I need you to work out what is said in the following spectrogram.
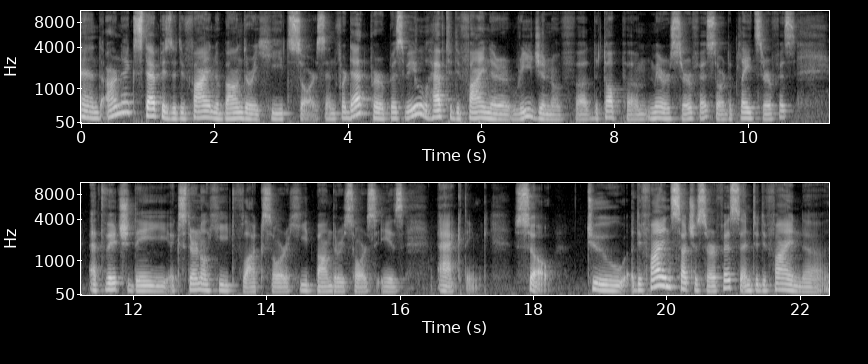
And our next step is to define a boundary heat source. And for that purpose, we will have to define a region of uh, the top um, mirror surface or the plate surface at which the external heat flux or heat boundary source is acting. So, to define such a surface and to define uh,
